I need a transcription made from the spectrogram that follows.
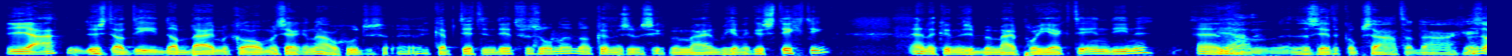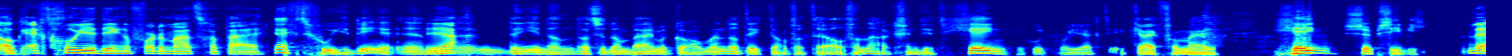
Ja. Dus dat die dan bij me komen en zeggen, nou goed, eh, ik heb dit en dit verzonnen. Dan kunnen ze zich bij mij, dan begin ik een stichting. En dan kunnen ze bij mij projecten indienen. En Ja. dan, dan zit ik op zaterdagen. Dus ook echt goede dingen voor de maatschappij. echt goede dingen. En Ja. eh, dat, je dan, dat ze dan bij me komen en dat ik dan vertel van, nou ik vind dit geen goed project. Ik krijg van mij geen subsidie. Nee.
